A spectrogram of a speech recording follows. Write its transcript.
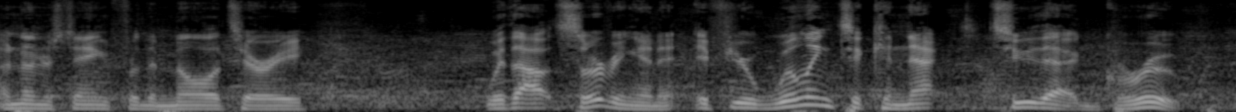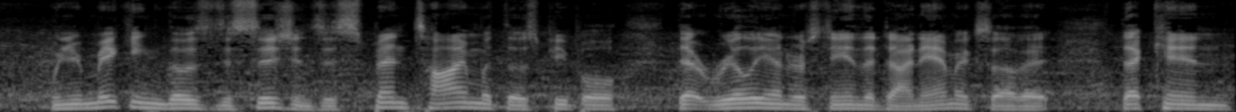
an understanding for the military without serving in it if you're willing to connect to that group when you're making those decisions is spend time with those people that really understand the dynamics of it that can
